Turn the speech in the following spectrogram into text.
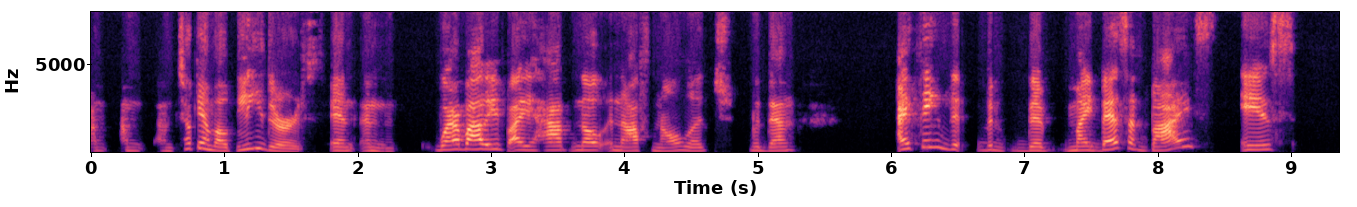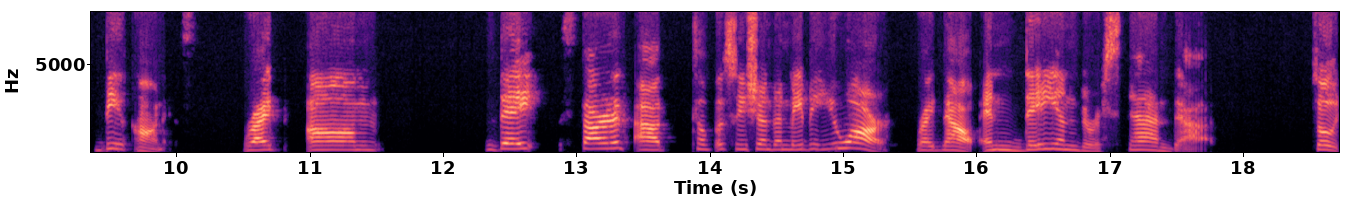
I'm, I'm i'm talking about leaders and and what about if i have no enough knowledge with them? I think that the, the my best advice is being honest right? Um they started at some position that maybe you are right now and they understand that. So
